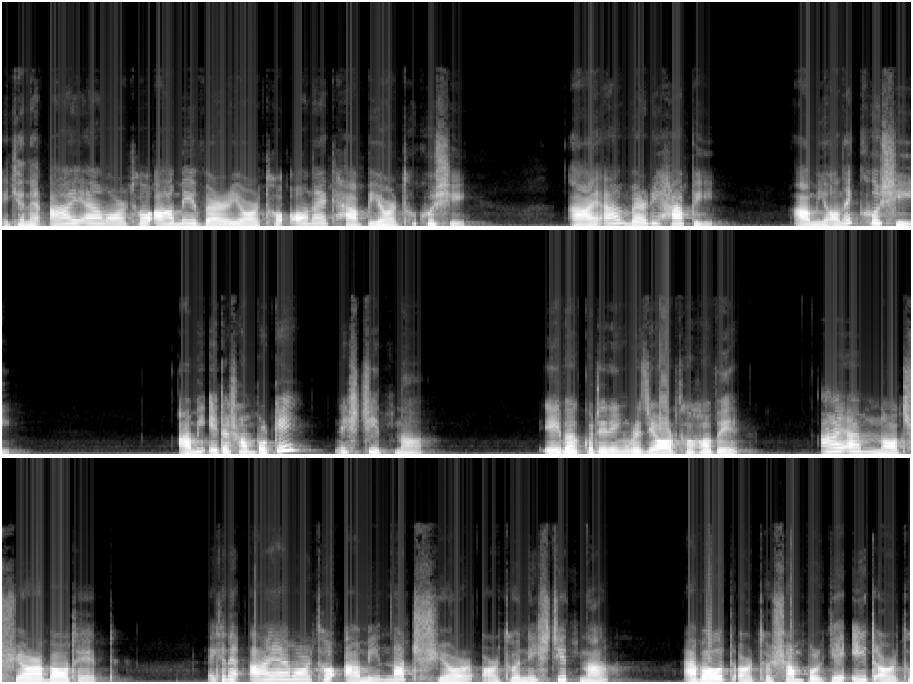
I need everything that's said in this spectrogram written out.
এখানে আই অ্যাম অর্থ, আমি ভেরি অর্থ, অনেক হ্যাপি অর্থ, খুশি আই অ্যাম ভেরি হ্যাপি আমি অনেক খুশি আমি এটা সম্পর্কে নিশ্চিত না এই বাক্যটির ইংরেজি অর্থ হবে I am not sure about it এখানে আই অ্যাম অর্থ, আমি নট শিওর অর্থ, নিশ্চিত না অ্যাবাউট অর্থ সম্পর্কে ইট অর্থ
